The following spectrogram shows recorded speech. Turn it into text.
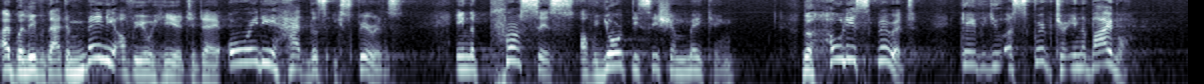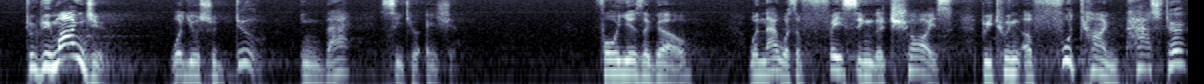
I believe that many of you here today already had this experience. In the process of your decision making, the Holy Spirit gave you a scripture in the Bible to remind you what you should do in that situation. Four years ago, when I was facing the choice between a full time pastor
